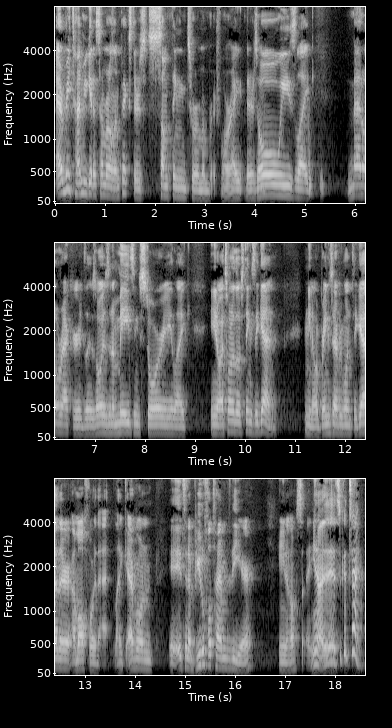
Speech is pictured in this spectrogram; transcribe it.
every time you get a Summer Olympics, there's something to remember it for, right? There's always like medal records. There's always an amazing story. Like you know, it's one of those things again. You know, brings everyone together. I'm all for that. Like everyone, it's in a beautiful time of the year. You know, so, you know, it's a good time.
